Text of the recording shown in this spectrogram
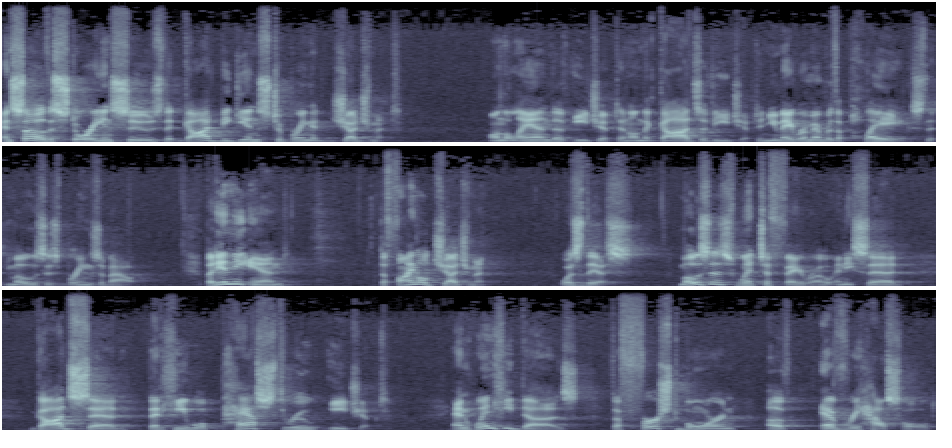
And so the story ensues that God begins to bring a judgment on the land of Egypt and on the gods of Egypt. And you may remember the plagues that Moses brings about. But in the end, the final judgment was this Moses went to Pharaoh and he said, God said that he will pass through Egypt. And when he does, the firstborn of every household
